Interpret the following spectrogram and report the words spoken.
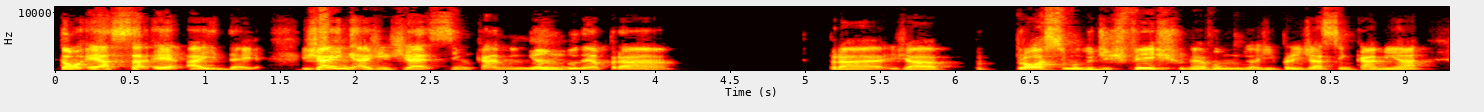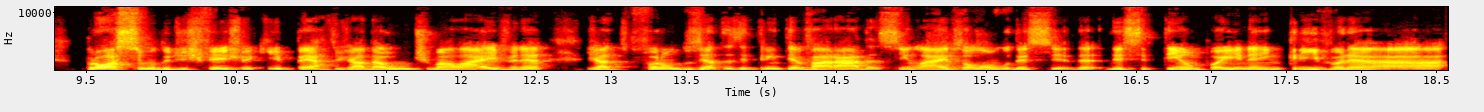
Então essa é a ideia. Já a gente já se encaminhando, né, para já próximo do desfecho, né? Vamos para a gente já se encaminhar próximo do desfecho aqui, perto já da última live, né? Já foram 230 varadas, assim, lives ao longo desse, desse tempo aí, né? Incrível, né? A,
